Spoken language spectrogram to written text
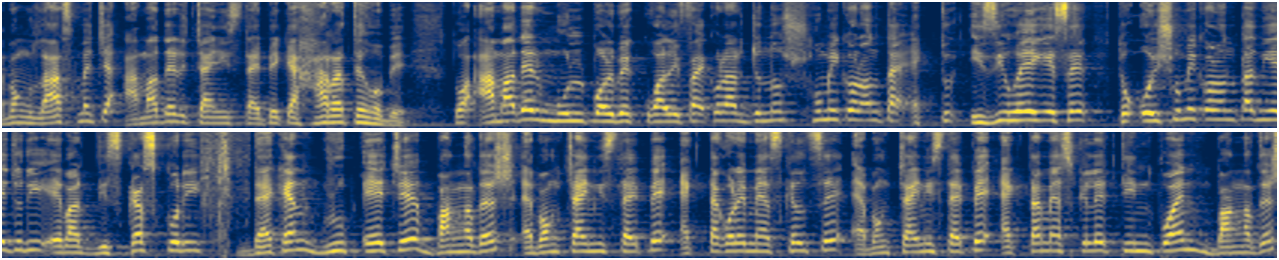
এবং লাস্ট ম্যাচে আমাদের চাইনিজ টাইপেকে হারাতে হবে। তো আমাদের মূল পর্বে কোয়ালিফাই করার জন্য সমীকরণটা একটু ইজি হয়ে গেছে। তো ওই সমীকরণটা নিয়ে যদি এবার ডিসকাস করি, দেখেন গ্রুপ এইচে বাংলাদেশ এবং চাইনিজ টাইপে একটা করে ম্যাচ খেলছে এবং চাইনিজ টাইপে একটা ম্যাচ খেলে তিন পয়েন্ট বাংলাদেশ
